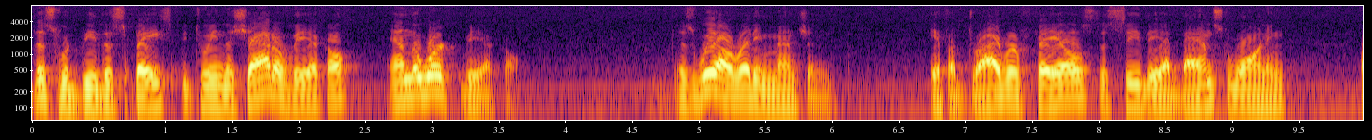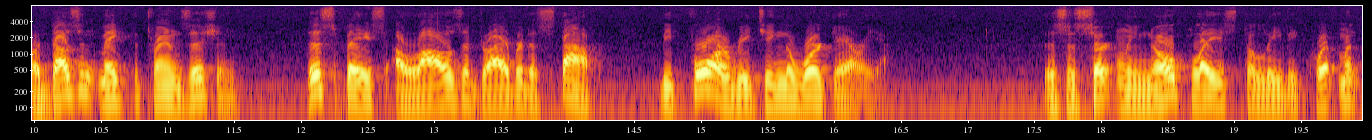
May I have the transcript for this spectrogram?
this would be the space between the shadow vehicle and the work vehicle. As we already mentioned, If a driver fails to see the advanced warning or doesn't make the transition, this space allows a driver to stop before reaching the work area. This is certainly no place to leave equipment,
